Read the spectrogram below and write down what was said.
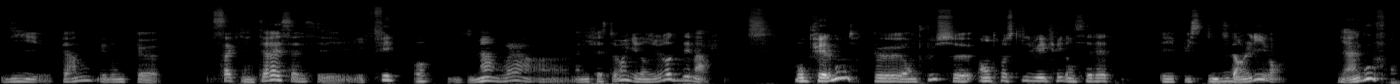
dit Pernou, et donc c'est ça qui intéresse, c'est les faits. Oh, Guillemin, voilà, manifestement, il est dans une autre démarche. Bon, puis elle montre que, en plus, euh, entre ce qu'il lui écrit dans ses lettres et puis ce qu'il dit dans le livre, il y a un gouffre.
